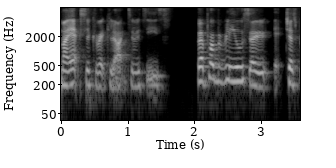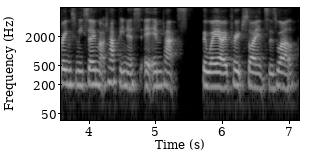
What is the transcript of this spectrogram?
my extracurricular activities, but probably also it just brings me so much happiness. It impacts the way I approach science as well.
